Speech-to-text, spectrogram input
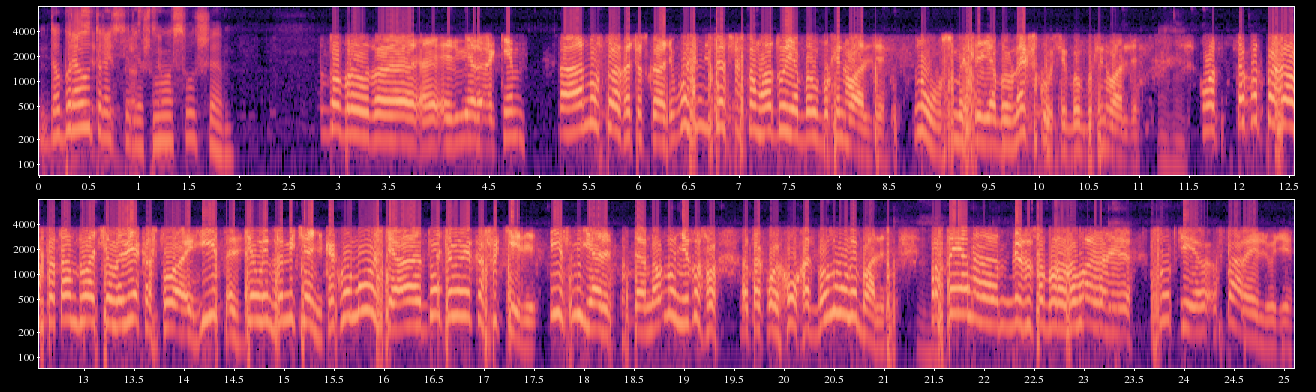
Доброе утро, Сергей, Сереж, мы вас слушаем. Доброе утро, Эльвира Аким. А, ну, что я хочу сказать. В 86 году я был в Бухенвальде. Ну, в смысле, я был на экскурсии, был в Бухенвальде. Вот, так вот, пожалуйста, там два человека, что гид, сделал им замечание. Как вы можете, а два человека шутили. И смеялись постоянно. Ну, не то, что такой хохот был, ну, улыбались. Постоянно между собой разговаривали шутки старые люди.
